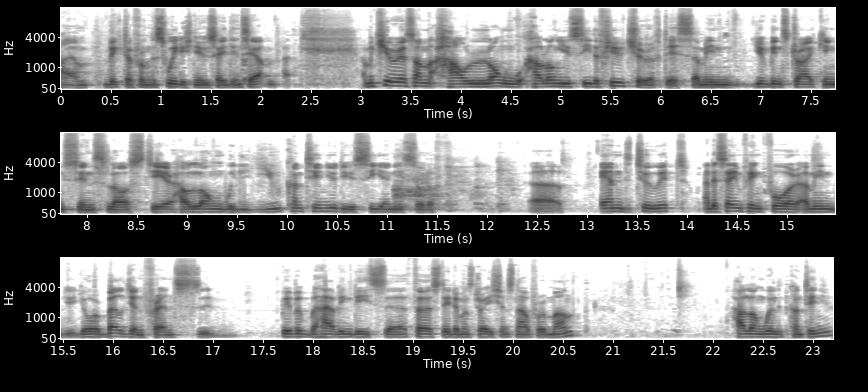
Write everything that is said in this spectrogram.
Hi, I'm Victor from the Swedish news agency. I'm, I'm curious on how long, how long you see the future of this. I mean, you've been striking since last year. How long will you continue? Do you see any sort of uh, end to it? And the same thing for, I mean, your Belgian friends. We've been having these uh, Thursday demonstrations now for a month. How long will it continue?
